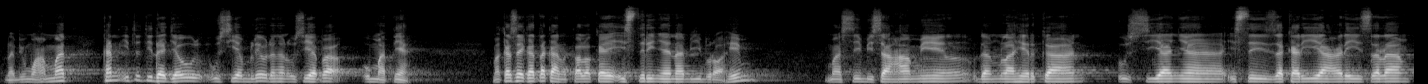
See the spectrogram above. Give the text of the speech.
Nabi Muhammad kan itu tidak jauh usia beliau dengan usia apa umatnya. Maka saya katakan kalau kayak istrinya Nabi Ibrahim masih bisa hamil dan melahirkan usianya istri Zakaria alaihissalam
